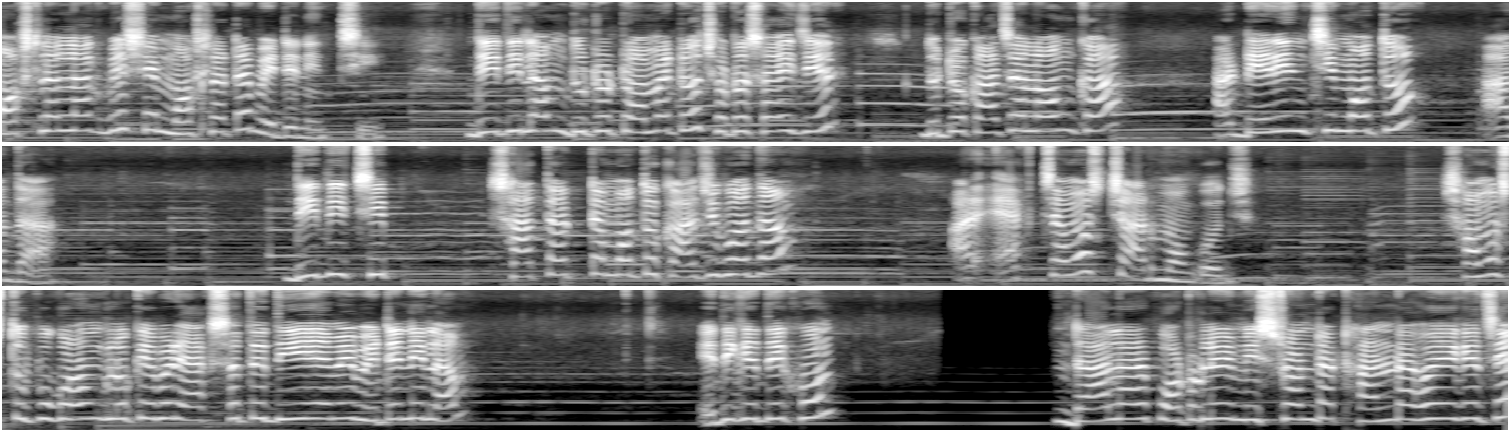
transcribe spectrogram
মশলা লাগবে, সেই মশলাটা বেটে নিচ্ছি। দিয়ে দিলাম দুটো টমেটো ছোট সাইজের, দুটো কাঁচা লঙ্কা আর দেড় ইঞ্চি মতো আদা। দিয়ে দিচ্ছি সাত আটটা মতো কাজু বাদাম আর এক চামচ চার মগজ। সমস্ত উপকরণগুলোকে এবার একসাথে দিয়ে আমি বেটে নিলাম। এদিকে দেখুন, ডাল আর পটলের মিশ্রণটা ঠান্ডা হয়ে গেছে।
